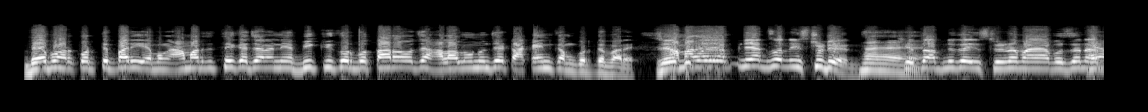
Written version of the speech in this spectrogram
ব্যবহার করতে পারি এবং আমাদের থেকে যারা নিয়ে বিক্রি করব তারাও যে হালাল অনুযায়ী টাকা ইনকাম করতে পারে। আপনি একজন স্টুডেন্ট হ্যাঁ, হ্যাঁ, সেহেতু আপনি তো স্টুডেন্ট মায়া বোঝেন হ্যাঁ,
